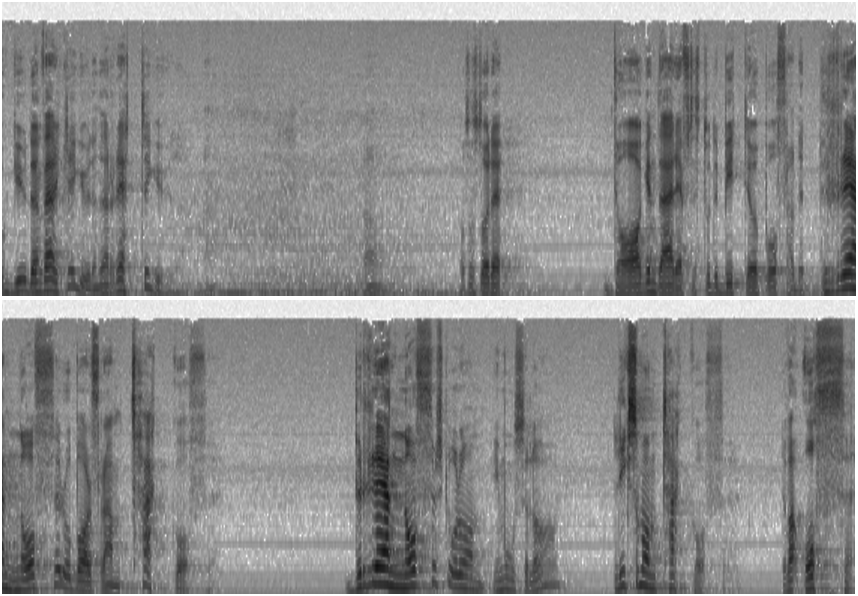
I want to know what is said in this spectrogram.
på Gud, den verkliga guden, den rätte guden. Ja. Och så står det Dagen därefter stod de bitte upp och offrade brännoffer och bar fram tackoffer. Brännoffer står det om i Mose lag, liksom om tackoffer. Det var offer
